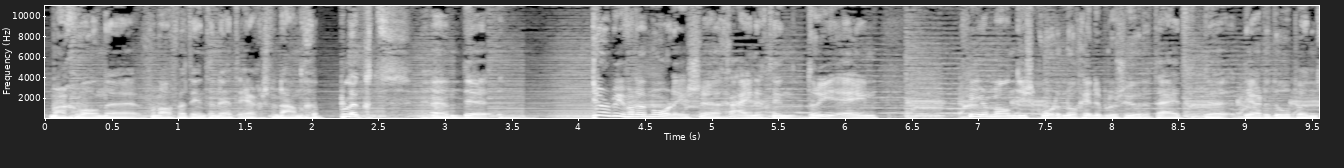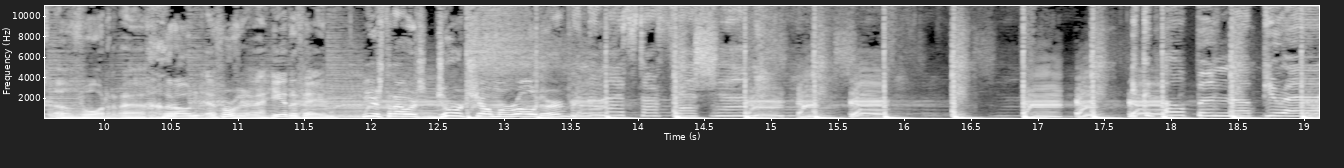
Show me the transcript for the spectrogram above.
Maar gewoon vanaf het internet ergens vandaan geplukt. De Derby van het Noorden is geëindigd in 3-1. Vierman die scoorde nog in de blessuretijd de derde doelpunt voor, uh, Groon, uh, voor Heerenveen. Hier is trouwens George Roder. When the lights start flashing, you open up your.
